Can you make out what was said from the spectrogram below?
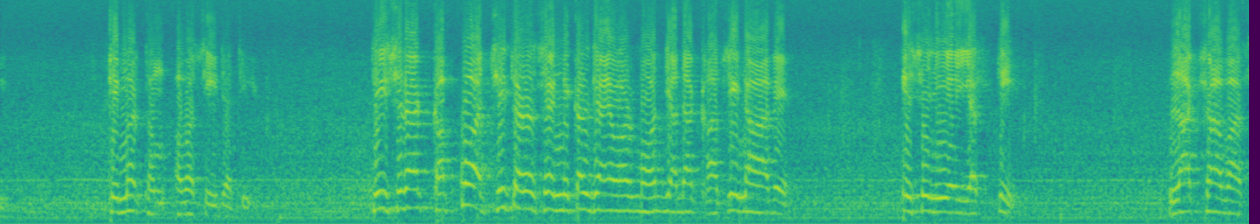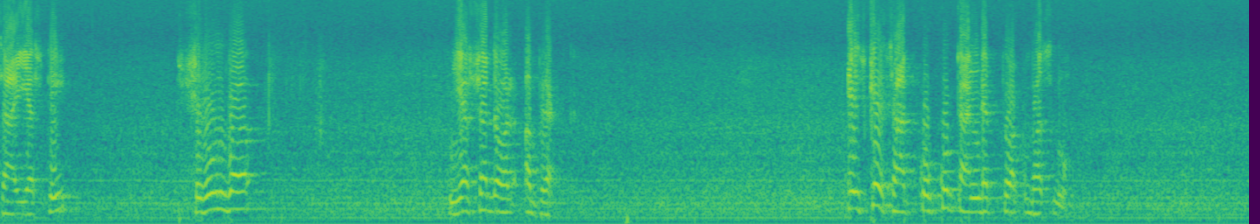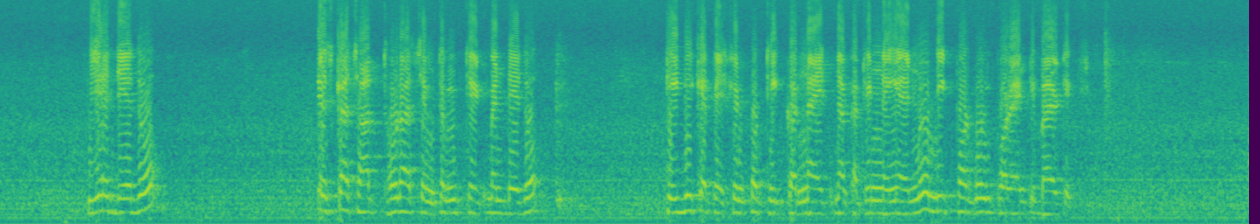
किमर्थम अवसीदती? तीसरा कप को अच्छी तरह से निकल जाए और बहुत ज़्यादा खांसी ना आवे। इसलिए यस्ति। लाक्षावासा यस्ति श्रृंग यशद और अभ्रक। इसके साथ कुकुट अंडत्वक भस्म। ये दे दो। इसका साथ थोड़ा सिम्टम ट्रीटमेंट दे दो। टीबी के पेशेंट को ठीक करना इतना कठिन नहीं है। No need for going for antibiotics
